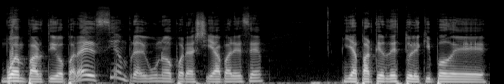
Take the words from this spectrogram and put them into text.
buen partido para él, siempre alguno por allí aparece. Y a partir de esto el equipo de,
